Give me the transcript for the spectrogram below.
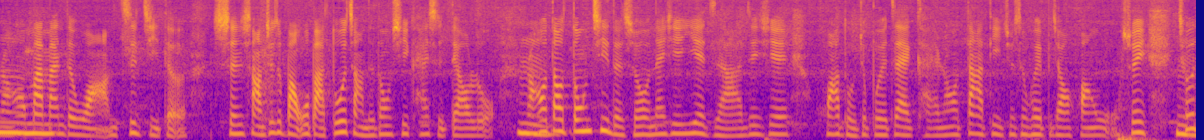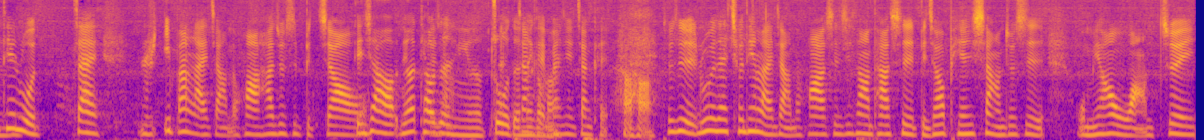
然后慢慢的往自己的身上，就是把我把多长的东西开始掉。掉落，然后到冬季的时候，那些叶子啊，这些花朵就不会再开，然后大地就是会比较荒芜。所以秋天如果在一般来讲的话，它就是比较……等一下哦，你要调整你做的那个吗？这样可以，这样可以。好好，就是如果在秋天来讲的话，实际上它是比较偏向，就是我们要往最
